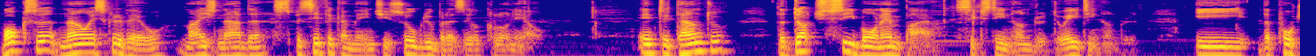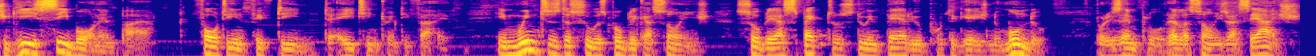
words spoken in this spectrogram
Boxer não escreveu mais nada especificamente sobre o Brasil colonial. Entretanto, The Dutch Seaborne Empire, 1600 to 1800, e The Portuguese Seaborne Empire, 1415 to 1825, e muitas de suas publicações sobre aspectos do Império Português no mundo, por exemplo, relações raciais,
